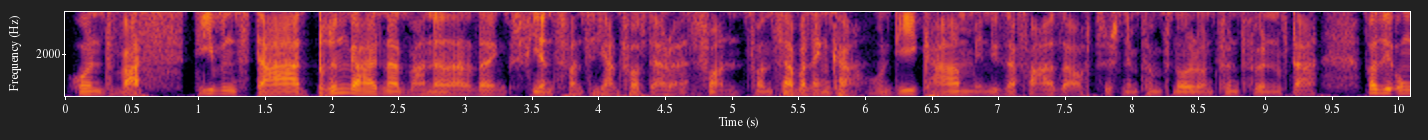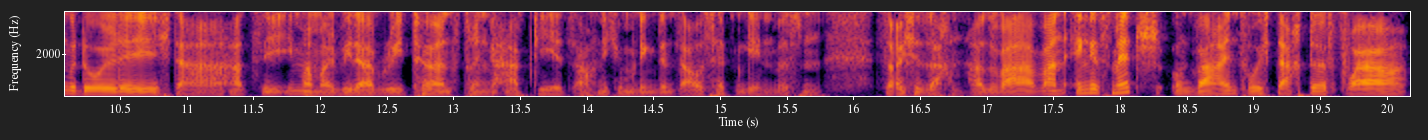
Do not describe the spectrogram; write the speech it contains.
Und was Stevens da drin gehalten hat, waren dann allerdings 24 Unforced Errors von, von Sabalenka. Und die kamen in dieser Phase auch zwischen dem 5-0 und 5-5. Da war sie ungeduldig, da hat sie immer mal wieder Returns drin gehabt, die jetzt auch nicht unbedingt ins Aus hätten gehen müssen. Solche Sachen. Also war, war ein enges Match und war eins, wo ich dachte, vorher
